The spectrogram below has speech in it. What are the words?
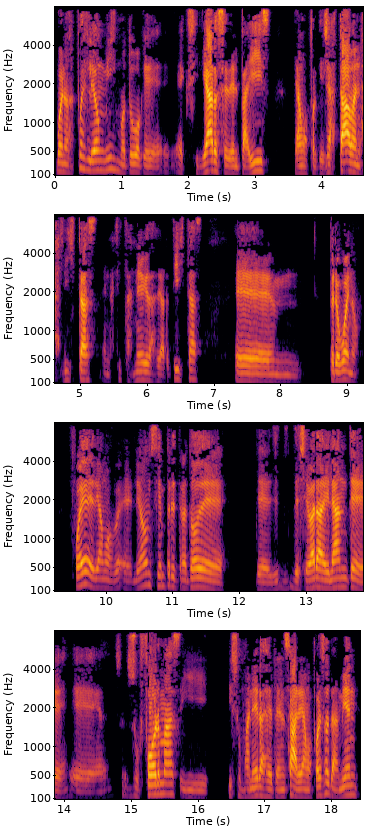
Bueno, después León mismo tuvo que exiliarse del país, digamos, porque ya estaba en las listas, en las listas negras de artistas. pero bueno, fue, digamos, eh, León siempre trató de, llevar adelante eh, sus formas y, sus maneras de pensar, digamos, por eso también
